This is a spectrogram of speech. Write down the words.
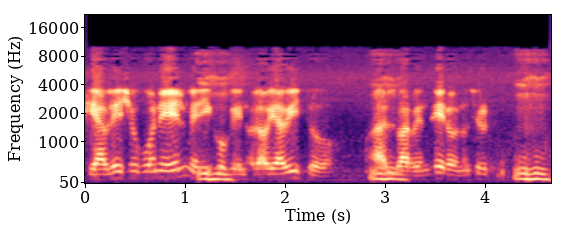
que hablé yo con él, me dijo que no lo había visto al barrendero, ¿no es cierto? No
